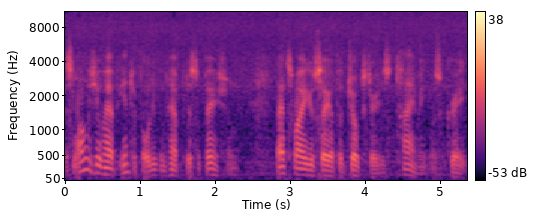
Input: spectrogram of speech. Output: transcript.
As long as you have interval, you can have participation. That's why you say of the jokester, his timing was great.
